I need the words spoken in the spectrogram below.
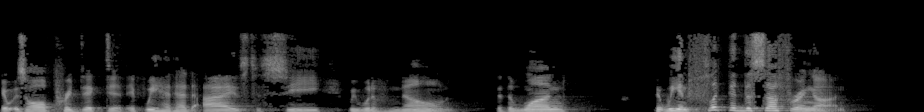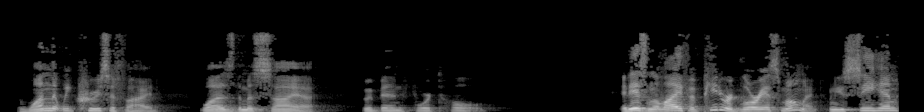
It was all predicted. If we had had eyes to see, we would have known that the one that we inflicted the suffering on, the one that we crucified, was the Messiah who had been foretold. It is in the life of Peter a glorious moment. When you see him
